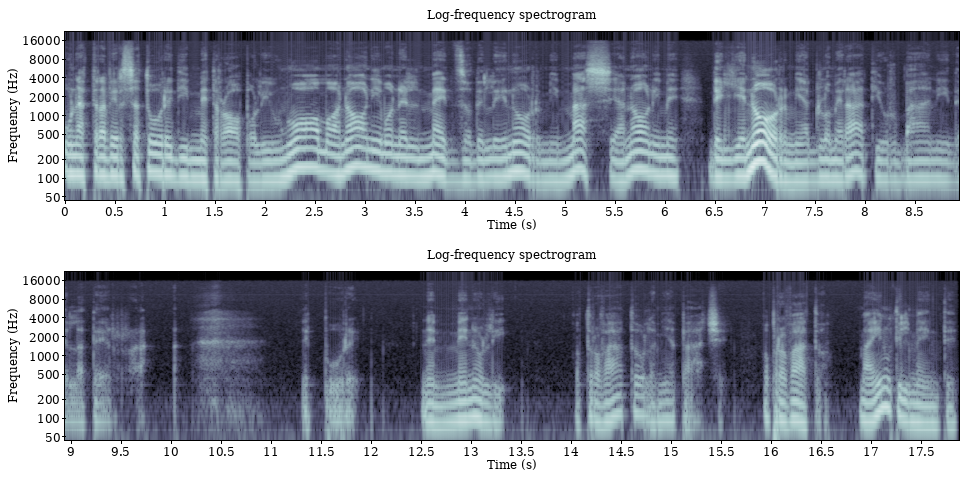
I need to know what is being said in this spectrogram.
un attraversatore di metropoli, un uomo anonimo nel mezzo delle enormi masse anonime degli enormi agglomerati urbani della terra. Eppure, nemmeno lì ho trovato la mia pace. Ho provato, ma inutilmente,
